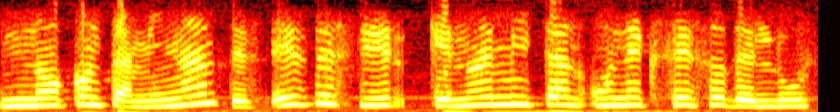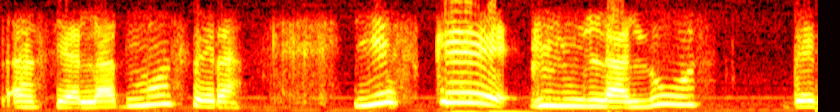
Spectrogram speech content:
no contaminantes, es decir, que no emitan un exceso de luz hacia la atmósfera. Y es que la luz de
